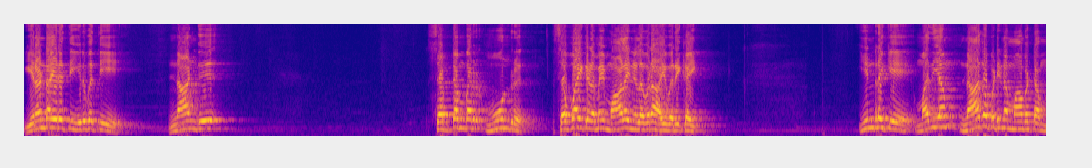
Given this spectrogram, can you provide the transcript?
இரண்டாயிரத்தி இருபத்தி நான்கு செப்டம்பர் மூன்று செவ்வாய்க்கிழமை மாலை நிலவர ஆய்வறிக்கை இன்றைக்கு மதியம் நாகப்பட்டினம் மாவட்டம்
